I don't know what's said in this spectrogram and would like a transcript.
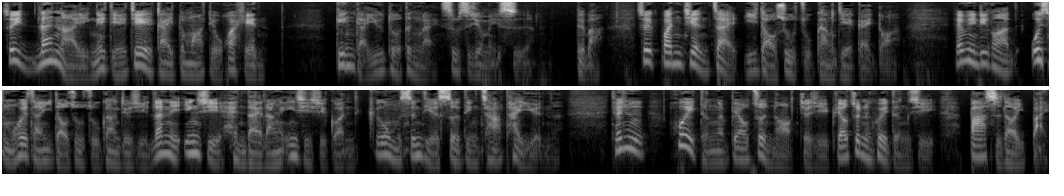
所以，咱哪用的这这个阶段嘛就发现，更改又多等来，是不是就没事了？对吧？所以关键在胰岛素阻抗这个阶段。因为你看，为什么会产胰岛素阻抗？就是咱的饮食现代人饮食习惯跟我们身体的设定差太远了。它就会疼的标准哦，就是标准的会疼是八十到一百。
